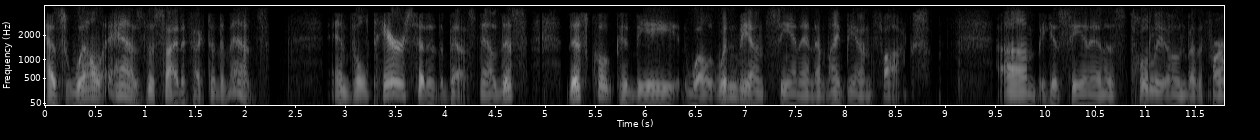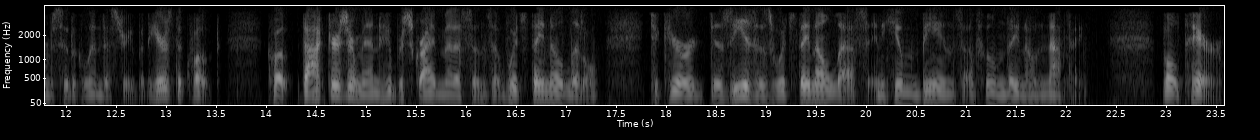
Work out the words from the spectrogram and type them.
as well as the side effect of the meds. And Voltaire said it the best. Now this this quote could be well, it wouldn't be on CNN. It might be on Fox um, because CNN is totally owned by the pharmaceutical industry. But here's the quote: "Quote: Doctors are men who prescribe medicines of which they know little to cure diseases which they know less in human beings of whom they know nothing." Voltaire,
